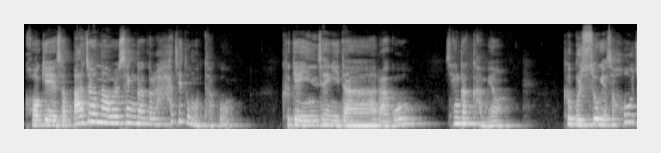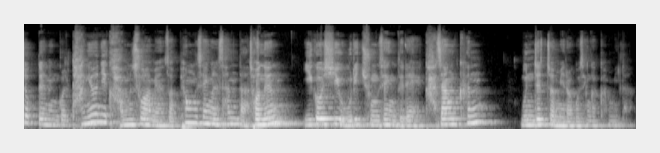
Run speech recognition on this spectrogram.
거기에서 빠져나올 생각을 하지도 못하고 그게 인생이다라고 생각하며 그 물속에서 허우적대는 걸 당연히 감수하면서 평생을 산다. 저는 이것이 우리 중생들의 가장 큰 문제점이라고 생각합니다.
